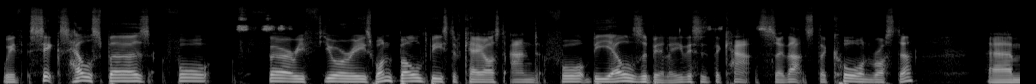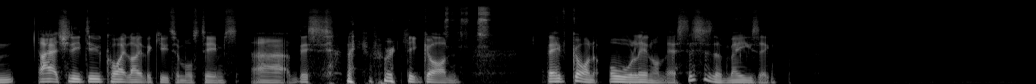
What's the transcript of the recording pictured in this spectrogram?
with six Hell Spurs, four Furry Furies, one Bold Beast of Chaos, and four Beelzebili. This is the cats, so that's the Khorne roster. Um, I actually do quite like the Cutimals teams. Uh, this they've really gone, they've gone all in on this. This is amazing.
